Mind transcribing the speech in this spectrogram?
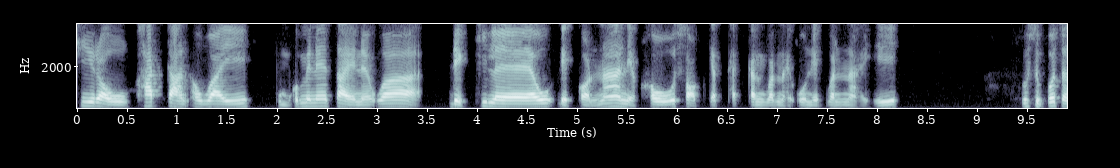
ที่เราคาดการเอาไว้ ผมก็ไม่แน่ใจนะว่าเด็กที่แล้วเด็กก่อนหน้าเนี่ยเขาสอบแกดแพดกันวันไหนโอเน็ตวันไหน รู้สึกว่าจะ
